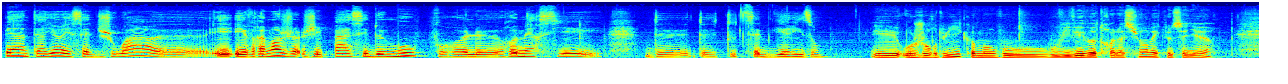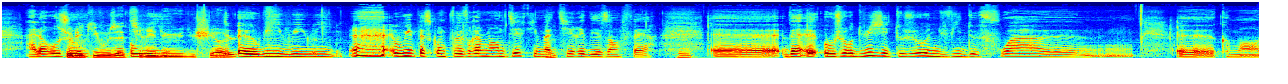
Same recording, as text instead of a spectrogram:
paix intérieure et cette joie. Euh, et, vraiment, je n'ai pas assez de mots pour le remercier de, toute cette guérison. Et aujourd'hui, comment vous vivez votre relation avec le Seigneur? Alors Celui qui vous a tiré du, du, euh, Oui, oui, oui. oui, parce qu'on peut vraiment dire qu'il m'a mm. tiré des enfers. Mm. Euh, ben, euh, aujourd'hui, j'ai toujours une vie de foi comment,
